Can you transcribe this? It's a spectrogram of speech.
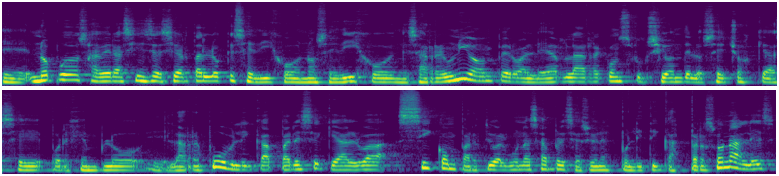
Eh, no puedo saber a ciencia cierta lo que se dijo o no se dijo en esa reunión, pero al leer la reconstrucción de los hechos que hace, por ejemplo, eh, la República, parece que Alba sí compartió algunas apreciaciones políticas personales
